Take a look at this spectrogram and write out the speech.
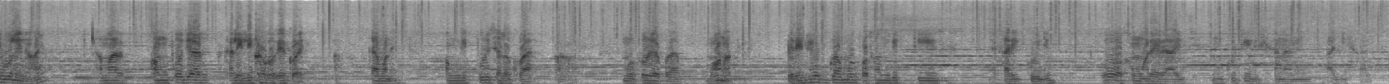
নহয় লিখিবলৈ নয় আমার কম্পোজার খালি লিখককে কয়। তাৰমানে সংগীত পৰিচালক হোৱা মোৰ সৰুৰে পৰা মন আছে। ৰেডিঅ'ত গোৱা মোৰ প্ৰথম বৃত্তির এষাৰি কৈ দিওঁ। অ' অসমৰে ৰাইজ মুকুটির খানানি আজি সাজ।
